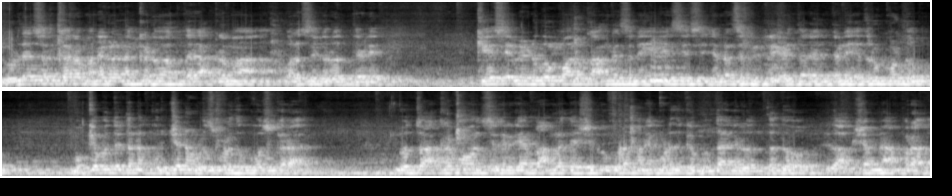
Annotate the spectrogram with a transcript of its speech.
ಇವ್ರದೇ ಸರ್ಕಾರ ಮನೆಗಳನ್ನ ಕಡುವಾಗ್ತಾರೆ ಅಕ್ರಮ ವಲಸಿಗರು ಅಂತೇಳಿ. ಕೆ ಸಿ ವೇಣುಗೋಪಾಲ್ ಕಾಂಗ್ರೆಸ್ನ A I C C general secretary ಹೇಳ್ತಾರೆ ಅಂತೇಳಿ ಹೆದರ್ಕೊಂಡು ಮುಖ್ಯಮಂತ್ರಿ ತನ್ನ ಕುರ್ಚಿಯನ್ನು ಉಳಿಸ್ಕೊಳ್ಳೋದಕ್ಕೋಸ್ಕರ ಇವತ್ತು ಅಕ್ರಮ ವಲಸಿಗರಿಗೆ ಬಾಂಗ್ಲಾದೇಶಕ್ಕೂ ಕೂಡ ಮನೆ ಕೊಡೋದಕ್ಕೆ ಮುಂದಾಗಿರುವಂಥದ್ದು ಇದು ಅಕ್ಷಮ್ಯ ಅಪರಾಧ.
